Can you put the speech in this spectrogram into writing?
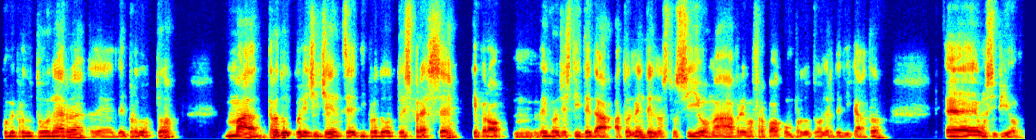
come product owner eh, del prodotto, ma traduco le esigenze di prodotto espresse, che però mh, vengono gestite da attualmente il nostro CEO, ma avremo fra poco un product owner dedicato, eh, un CPO,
